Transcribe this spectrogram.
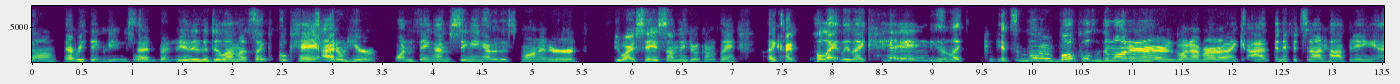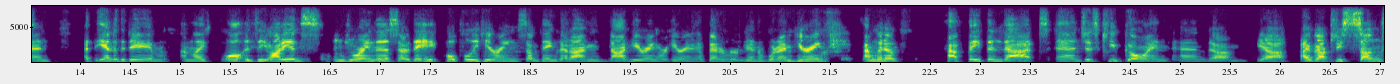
um, everything being said, but it is a dilemma. It's like, okay, I don't hear one thing I'm singing out of this monitor. Do I say something? Do I complain? Like I politely like, hey, like get some more vocals in the monitors, whatever. Like, I, and if it's not happening, and at the end of the day, I'm I'm like, well, is the audience enjoying this? Are they hopefully hearing something that I'm not hearing, or hearing a better version of what I'm hearing? I'm gonna have faith in that and just keep going. And um, yeah, I've actually sung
